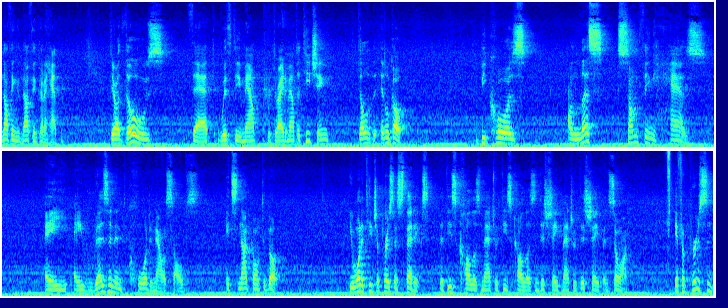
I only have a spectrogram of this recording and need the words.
Nothing nothing's going to happen. There are those that with the amount with the right amount of teaching, it'll go. Because unless something has a, a resonant chord in ourselves, it's not going to go. You want to teach a person aesthetics, that these colors match with these colors and this shape match with this shape and so on. If a person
